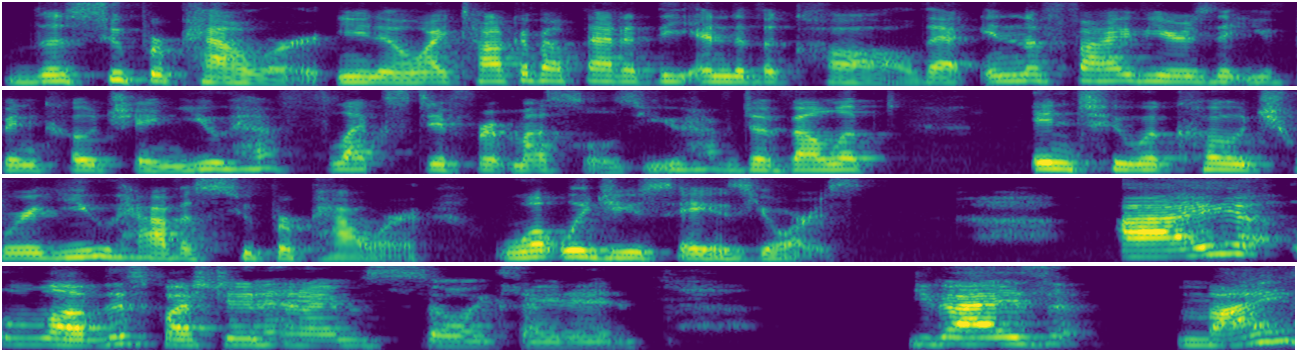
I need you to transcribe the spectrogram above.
the superpower. You know, I talk about that at the end of the call that in the five years that you've been coaching, you have flexed different muscles, you have developed into a coach where you have a superpower, what would you say is yours? I love this question and I'm so excited. You guys, my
